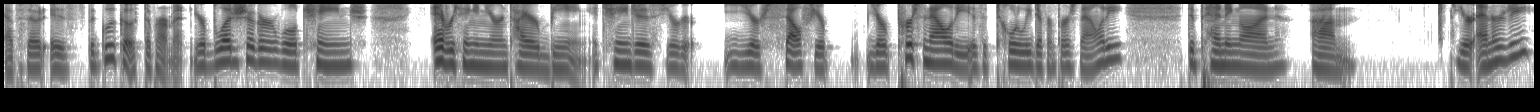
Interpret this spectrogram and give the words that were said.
episode is the glucose department. Your blood sugar will change everything in your entire being. It changes your yourself, your your personality is a totally different personality depending on um, your energy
